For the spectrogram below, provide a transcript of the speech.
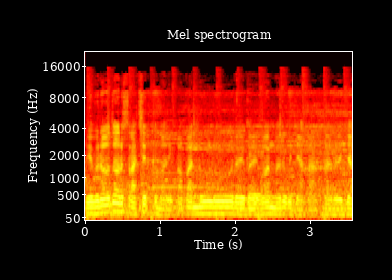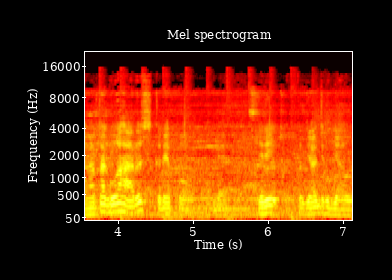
Di Berau tuh harus transit ke Balikpapan dulu, dari Balikpapan baru ke Jakarta. Dari Jakarta gua harus ke Depok. Iya. Jadi perjalanan cukup jauh.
